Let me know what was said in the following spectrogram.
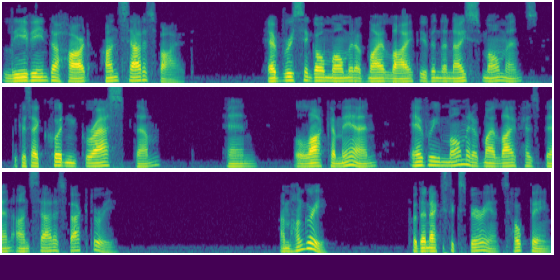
leaving the heart unsatisfied. Every single moment of my life, even the nice moments, because I couldn't grasp them and lock them in, every moment of my life has been unsatisfactory. I'm hungry for the next experience, hoping,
